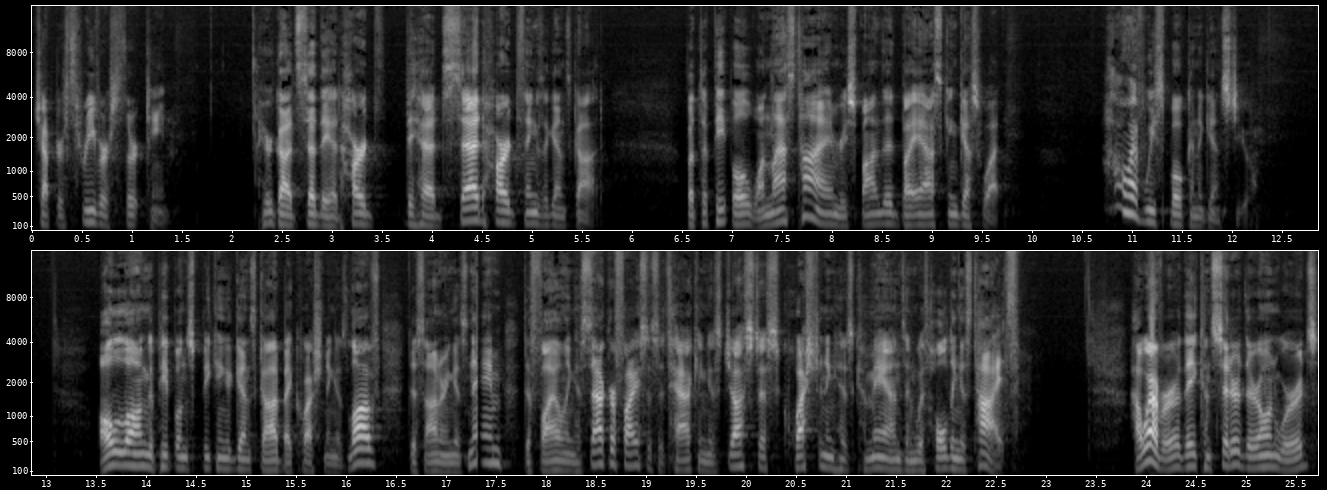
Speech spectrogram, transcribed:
chapter 3, verse 13. Here God said they had, hard, they had said hard things against God. But the people, one last time, responded by asking, guess what? How have we spoken against you? All along, the people in speaking against God by questioning his love, dishonoring his name, defiling his sacrifices, attacking his justice, questioning his commands, and withholding his tithe. However, they considered their own words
